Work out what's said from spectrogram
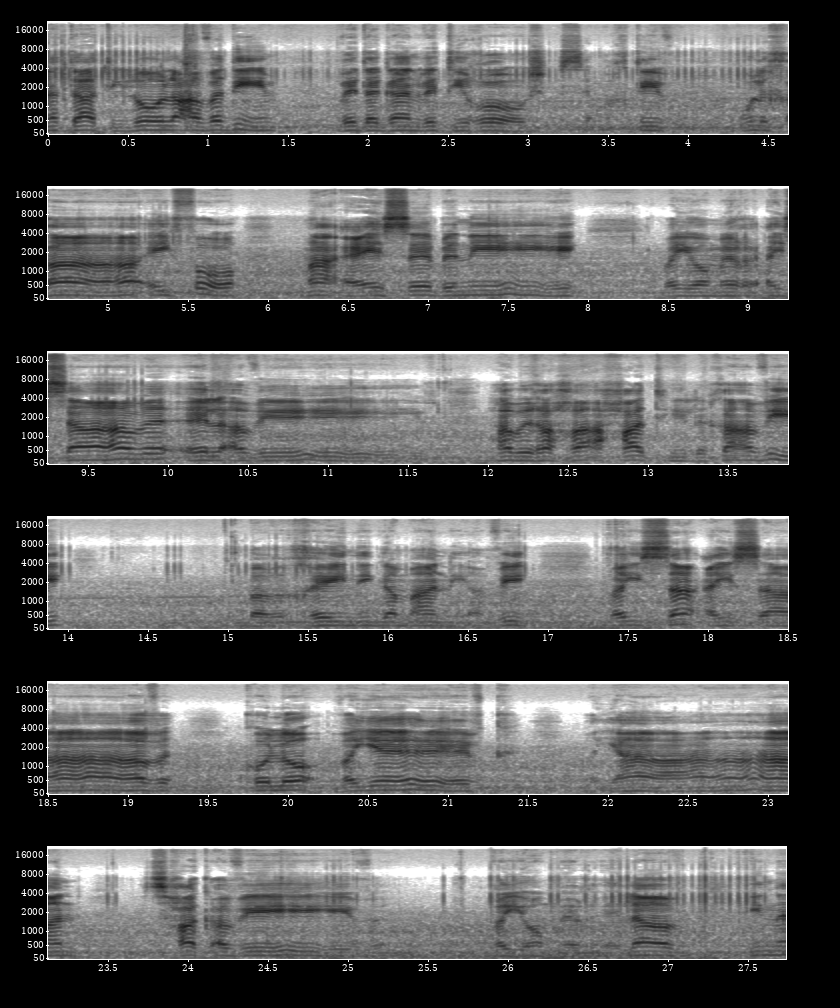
נתתי לו לעבדים ודגן ותירוש. שמחתיו ולך איפה? מה אעשה בני? ויאמר עשיו אל אביו הברכה אחת היא לך אבי ברכני גם אני אבי וישא עשיו קולו ויבק ויען יצחק אביו ויאמר אליו הנה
